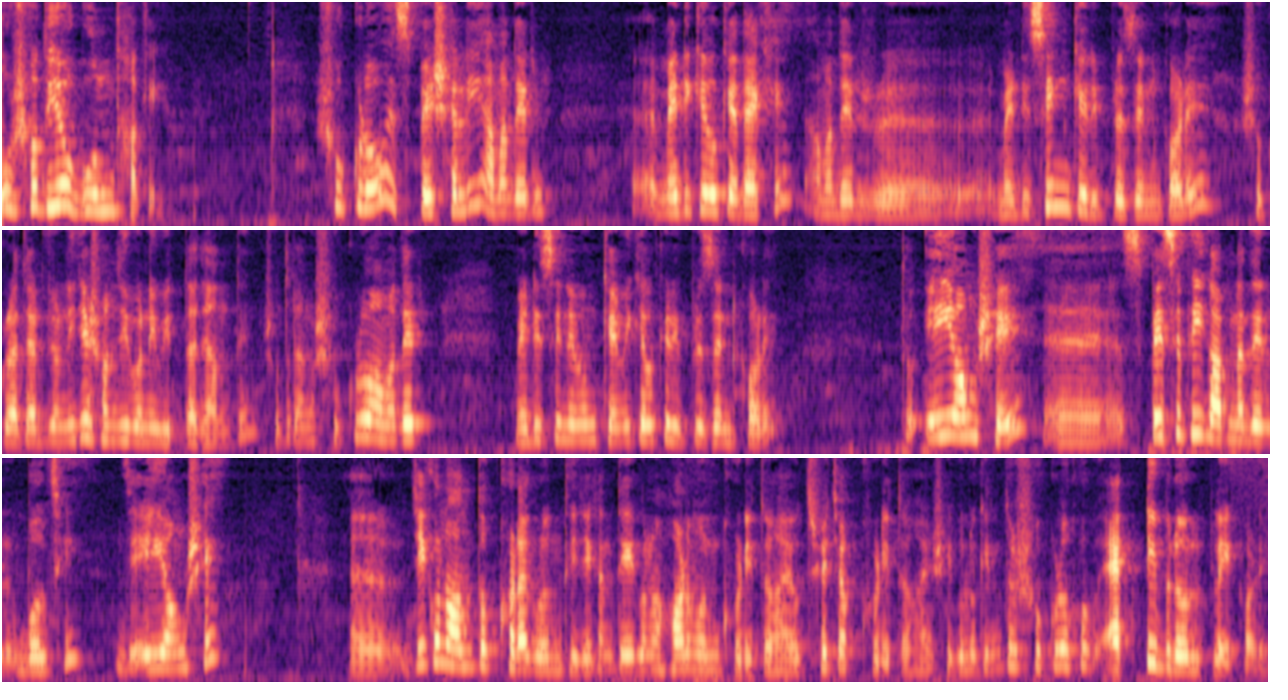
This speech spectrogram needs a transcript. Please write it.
ঔষধীয় গুণ থাকে। শুক্র স্পেশালি আমাদের মেডিকেলকে দেখে, আমাদের মেডিসিনকে রিপ্রেজেন্ট করে। শুক্রাচার্য নিজে সঞ্জীবনী বিদ্যা জানতেন, সুতরাং শুক্র আমাদের মেডিসিন এবং কেমিক্যালকে রিপ্রেজেন্ট করে। তো এই অংশে স্পেসিফিক আপনাদের বলছি যে এই অংশে যে কোনো অন্তঃক্ষরা গ্রন্থি, যেখান থেকে কোনো হরমোন খড়িত হয়, উৎসেচক খড়িত হয়, সেগুলো কিন্তু শুক্র খুব অ্যাক্টিভ রোল প্লে করে।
